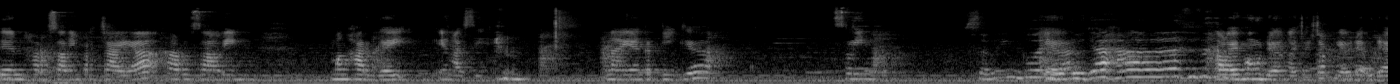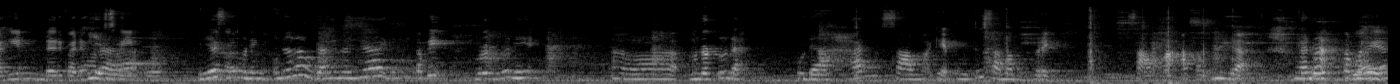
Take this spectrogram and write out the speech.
dan harus saling percaya harus saling menghargai ya nggak sih nah yang ketiga selingkuh selingkuh Iya. itu jahat kalau emang udah nggak cocok ya udah udahin daripada harus Iya. selingkuh Iya Ya sih, mending udahlah udahin aja gitu. Tapi menurut gue nih, eh, menurut lu dah udahan sama kayak putus sama break sama atau enggak? Karena temen ya.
